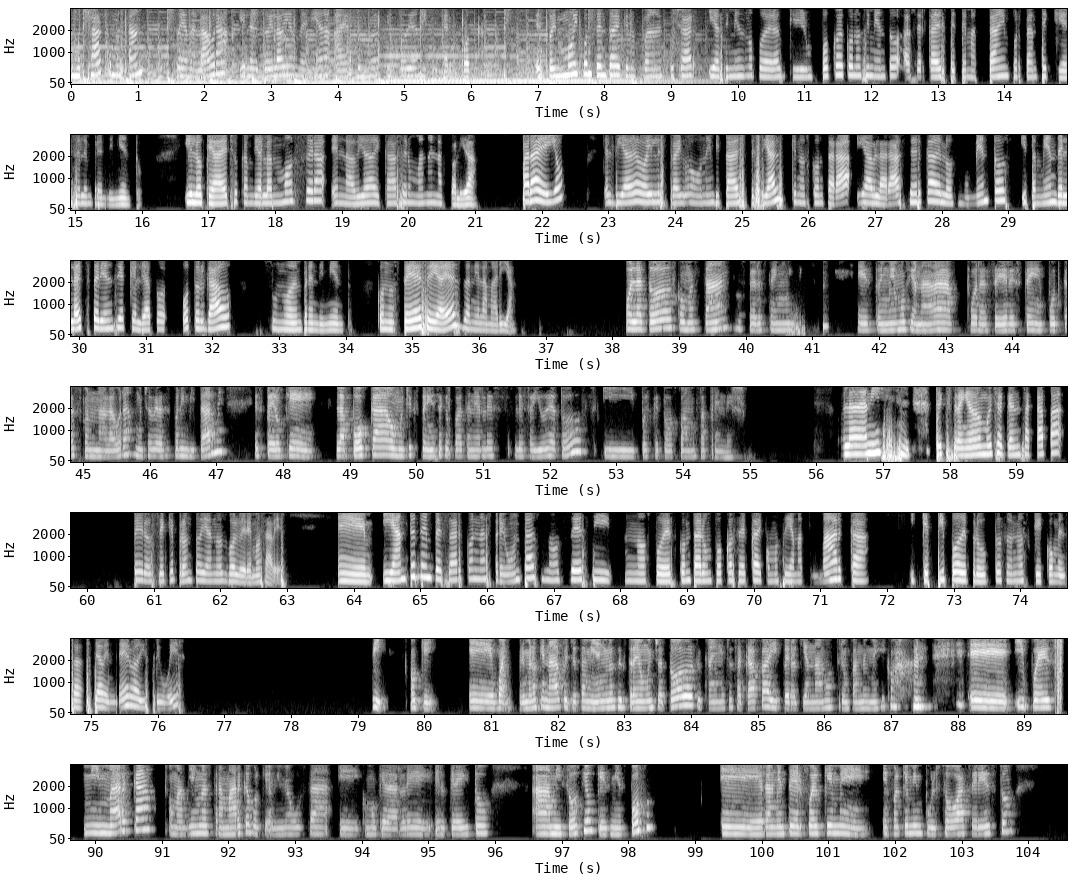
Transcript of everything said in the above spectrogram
Hola mucha, ¿cómo están? Soy Ana Laura y les doy la bienvenida a este nuevo episodio de mi primer podcast. Estoy muy contenta de que nos puedan escuchar y asimismo poder adquirir un poco de conocimiento acerca de este tema tan importante que es el emprendimiento y lo que ha hecho cambiar la atmósfera en la vida de cada ser humano en la actualidad. Para ello, el día de hoy les traigo una invitada especial que nos contará y hablará acerca de los momentos y también de la experiencia que le ha otorgado su nuevo emprendimiento. Con ustedes ella es Daniela María. Hola a todos, ¿cómo están? Espero estén muy bien. Estoy muy emocionada por hacer este podcast con Ana Laura. Muchas gracias por invitarme. Espero que la poca o mucha experiencia que pueda tener les, les ayude a todos y pues que todos podamos aprender. Hola Dani, te extrañaba mucho acá en Zacapa, pero sé que pronto ya nos volveremos a ver. Em, y antes de empezar con las preguntas, no sé si nos puedes contar un poco acerca de cómo se llama tu marca y qué tipo de productos son los que comenzaste a vender o a distribuir. Sí, ok. Eh, bueno, primero que nada, pues yo también los extraño mucho a todos, extraño mucho Zacapa, y, pero aquí andamos triunfando en México. Eh, y pues mi marca, o más bien nuestra marca, porque a mí me gusta eh, como que darle el crédito a mi socio, que es mi esposo. Realmente él fue el que me, él fue el que me impulsó a hacer esto.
